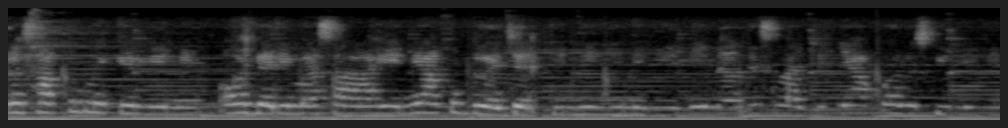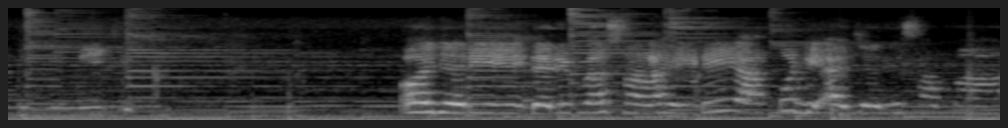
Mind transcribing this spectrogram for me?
terus aku mikir gini oh dari masalah ini aku belajar gini gini gini nanti selanjutnya aku harus gini gini gini gitu. Oh dari dari masalah ini aku diajari sama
